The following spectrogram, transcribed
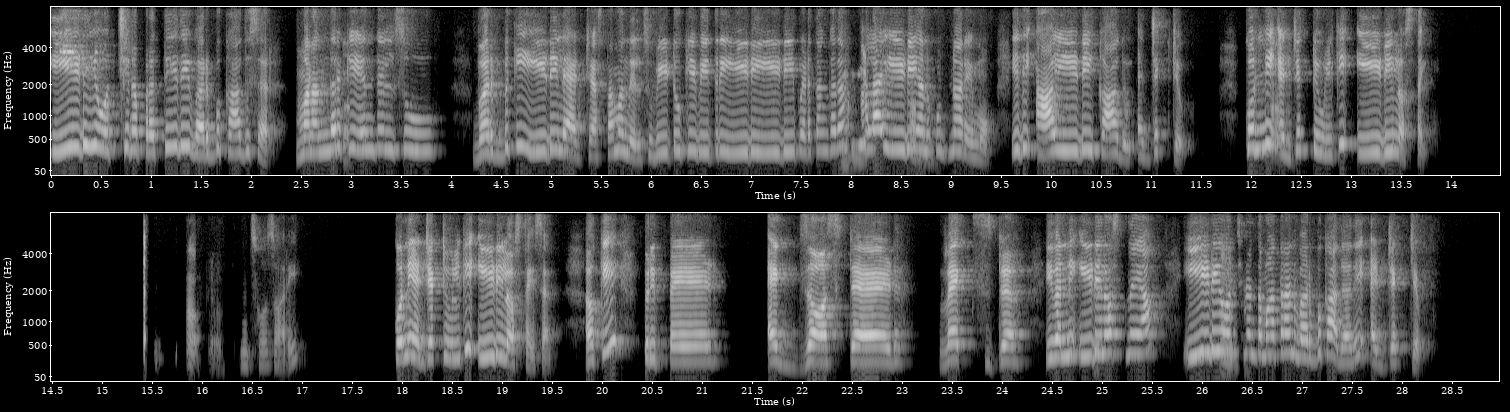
ఈడి వచ్చిన ప్రతిదీ వర్బ్ కాదు సార్. మనందరికీ ఏం తెలుసు? వర్బ్కి ఈడీలు యాడ్ చేస్తామని తెలుసు. వీ కి వీ త్రీ ఈడి ఈడి పెడతాం కదా. అలా ఈడి. అనుకుంటున్నారేమో. ఇది ఆ ఈడి కాదు ఎడ్జెక్టివ్. కొన్ని Okay. ఎడ్జెక్టివ్లకి ఈడీలు వస్తాయి. So sorry. కొన్ని adjective కి ఈడీలు వస్తాయి sir. Okay? Prepared exhausted vexed ఇవన్నీ ఈడీలు వస్తున్నాయా? ఈడీ. వచ్చినంత మాత్రాన్ని వర్బ్ కాదు అది అడ్జెక్టివ్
